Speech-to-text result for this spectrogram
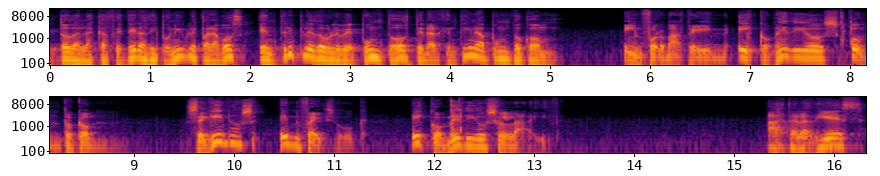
todas las cafeteras disponibles para vos en www.osterargentina.com. Informate en ecomedios.com. Seguinos en Facebook, Ecomedios Live. Hasta las 10,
